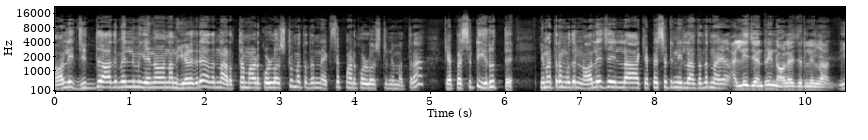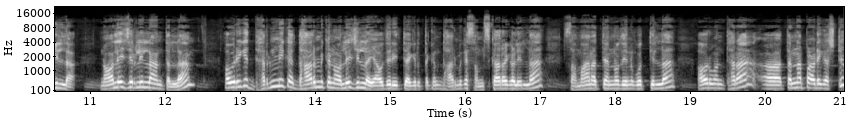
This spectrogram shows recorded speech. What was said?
ನಾಲೆಜ್ ಇದ್ದು ಆದ್ಮೇಲೆ ನಿಮ್ಗೆ ಏನೋ ನಾನು ಹೇಳಿದ್ರೆ ಅದನ್ನ ಅರ್ಥ ಮಾಡ್ಕೊಳ್ಳೋಷ್ಟು ಮತ್ತೆ ಅದನ್ನ ಅಕ್ಸೆಪ್ಟ್ ಮಾಡ್ಕೊಳ್ಳೋಷ್ಟು ನಿಮ್ಮ ಹತ್ರ ಕೆಪಾಸಿಟಿ ಇರುತ್ತೆ. ನಿಮ್ಮ ಹತ್ರ ಮೊದಲು ನಾಲೆಜ್ ಇಲ್ಲ ಕೆಪಾಸಿಟಿನ ಇಲ್ಲ ಅಂತಂದ್ರೆ ಅಲ್ಲಿ ಜನರಿಗೆ ನಾಲೆಜ್ ಇರಲಿಲ್ಲ ಇಲ್ಲ. ನಾಲೆಜ್ ಇರಲಿಲ್ಲ ಅಂತಲ್ಲ ಅವರಿಗೆ ಧಾರ್ಮಿಕ ಧಾರ್ಮಿಕ ನಾಲೆಜ್ ಇಲ್ಲ. ಯಾವುದೇ ರೀತಿಯಾಗಿರ್ತಕ್ಕಂಥ ಧಾರ್ಮಿಕ ಸಂಸ್ಕಾರಗಳಿಲ್ಲ. ಸಮಾನತೆ ಅನ್ನೋದೇನು ಗೊತ್ತಿಲ್ಲ. ಅವ್ರು ಒಂಥರ ತನ್ನ ಪಾಡಿಗೆ ಅಷ್ಟೇ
